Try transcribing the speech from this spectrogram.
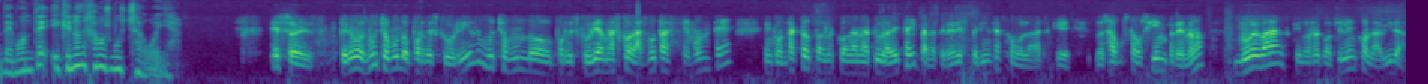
de monte y que no dejamos mucha huella. Eso es. Tenemos mucho mundo por descubrir, mucho mundo por descubrir además con las botas de monte, en contacto con la naturaleza y para tener experiencias como las que nos ha gustado siempre, ¿no? Nuevas que nos reconcilien con la vida.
